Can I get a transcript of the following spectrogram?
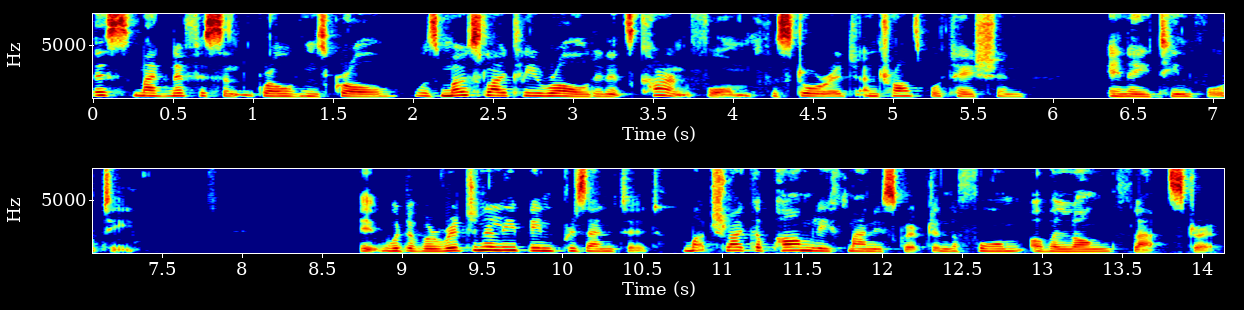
This magnificent golden scroll was most likely rolled in its current form for storage and transportation in 1840. It would have originally been presented much like a palm leaf manuscript in the form of a long flat strip.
